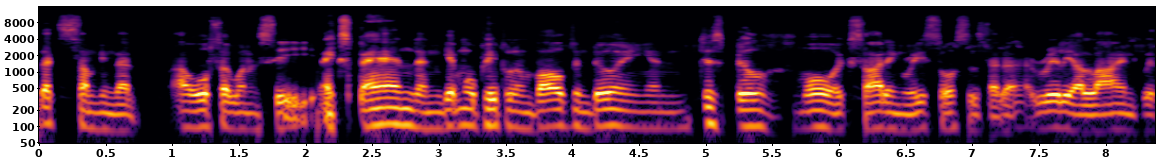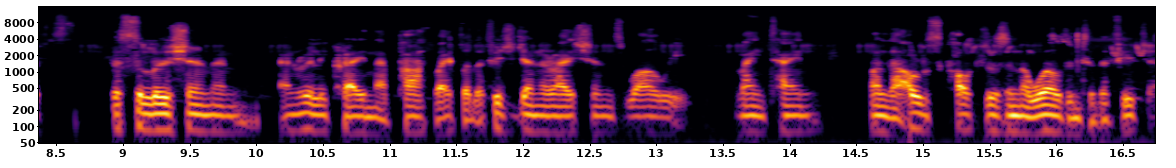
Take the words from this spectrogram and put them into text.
that's something that I also want to see expand and get more people involved in doing, and just build more exciting resources that are really aligned with the solution and, and really creating that pathway for the future generations while we maintain one of the oldest cultures in the world into the future.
